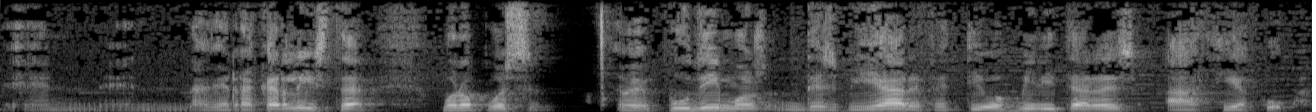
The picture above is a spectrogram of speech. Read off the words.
en, la guerra carlista, bueno, pues pudimos desviar efectivos militares hacia Cuba,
